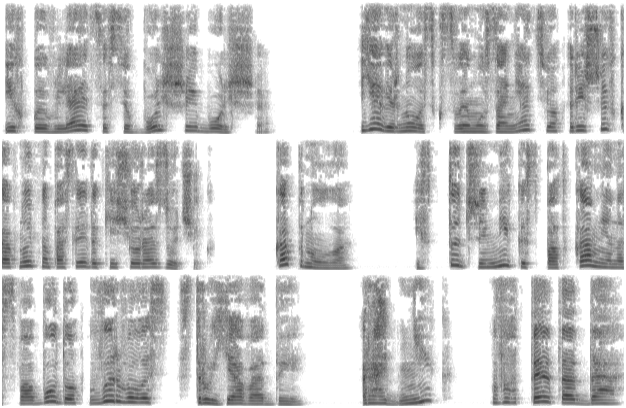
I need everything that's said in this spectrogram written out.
их появляется все больше и больше. Я вернулась к своему занятию, решив копнуть напоследок еще разочек. Копнула. И в тот же миг из-под камня на свободу вырвалась струя воды. Родник? Вот это да!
